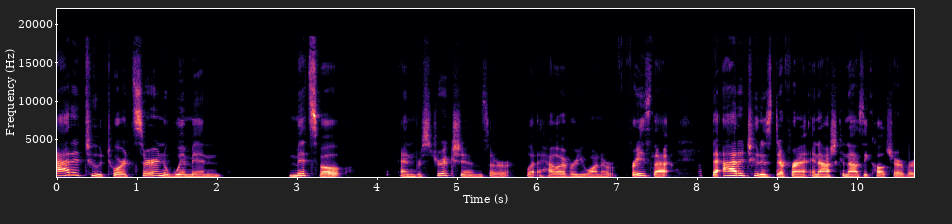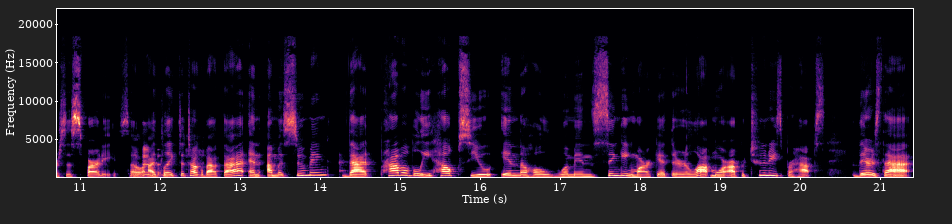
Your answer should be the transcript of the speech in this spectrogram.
attitude towards certain women mitzvot and restrictions or what however you want to phrase that the attitude is different in ashkenazi culture versus sephardi. So i'd like to talk about that and i'm assuming that probably helps you in the whole women's singing market. There are a lot more opportunities perhaps. There's that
